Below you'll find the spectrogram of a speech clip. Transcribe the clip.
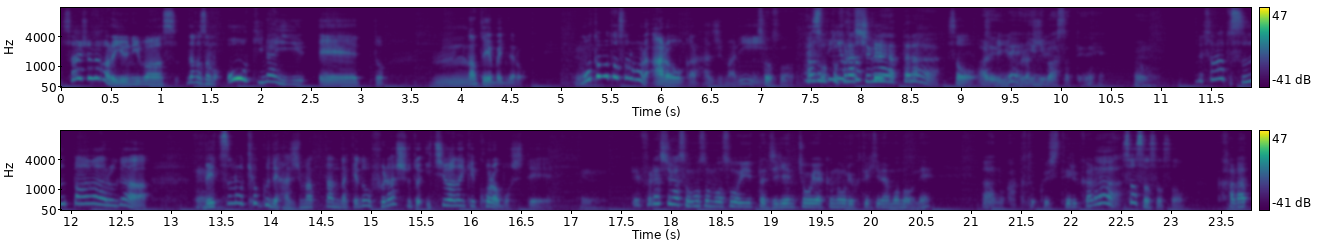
最初だからユニバースだからその大きなゆえーっとうんなんと言えばいいんだろう。うん。もともとそのほらアローから始まり。そうそう。であとスピンオフとフラッシュぐらいだったら、そうあれねスピンオフ、ラッシュユニバースだってね。でその後スーパーガールがうん。別の局で始まったんだけど、フラッシュと1話だけコラボしてうん。で、フラッシュはそもそもそういった次元跳躍能力的なものをね、あの獲得してるから、そうそうそうそう。から、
